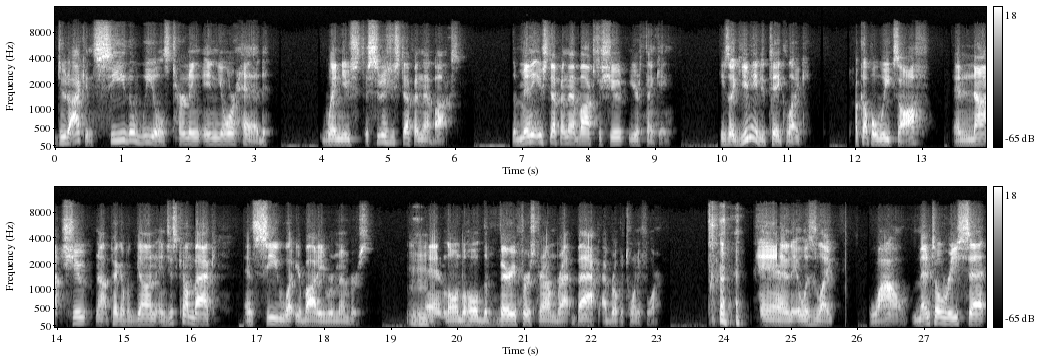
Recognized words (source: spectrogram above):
"Dude, I can see the wheels turning in your head when you as soon as you step in that box. The minute you step in that box to shoot, you're thinking." He's like, "You need to take like a couple weeks off and not shoot, not pick up a gun, and just come back and see what your body remembers." Mm-hmm. And lo and behold, the very first round back, I broke a 24. and it was like, wow, mental reset,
